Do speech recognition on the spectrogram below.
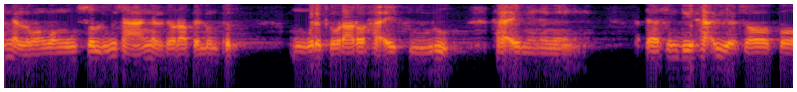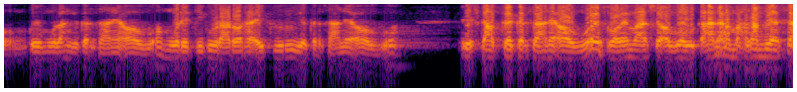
angel. Wong-wong usul itu angel. Orang penuntut. Murid orang roh hae guru. Hae ngene-ngene. Ada sing di hak ya sapa. Kue mulang ya kersane Allah. Murid itu ora roh guru ya kersane Allah. Wis kabeh kersane Allah, soalnya masya Allah kana malam biasa,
